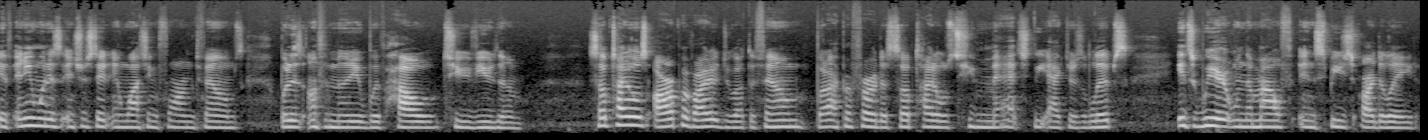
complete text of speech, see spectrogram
if anyone is interested in watching foreign films but is unfamiliar with how to view them. Subtitles are provided throughout the film, but I prefer the subtitles to match the actor's lips. It's weird when the mouth and speech are delayed.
